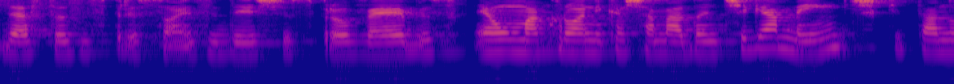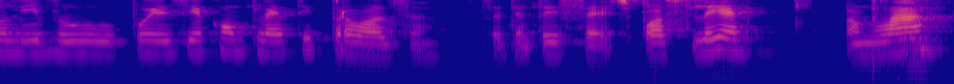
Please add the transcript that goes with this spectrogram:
destas expressões e destes provérbios. É uma crônica chamada Antigamente, que está no livro Poesia Completa e Prosa, 77. Posso ler? Vamos lá?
